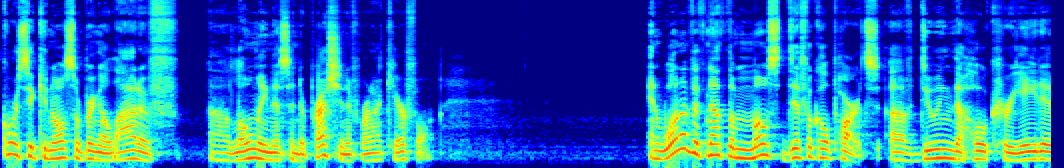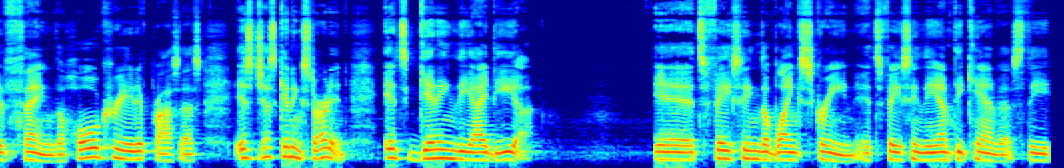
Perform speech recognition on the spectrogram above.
course, it can also bring a lot of uh, loneliness and depression if we're not careful. And one of, if not the most difficult parts of doing the whole creative thing, the whole creative process, is just getting started. It's getting the idea. It's facing the blank screen. It's facing the empty canvas, the,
